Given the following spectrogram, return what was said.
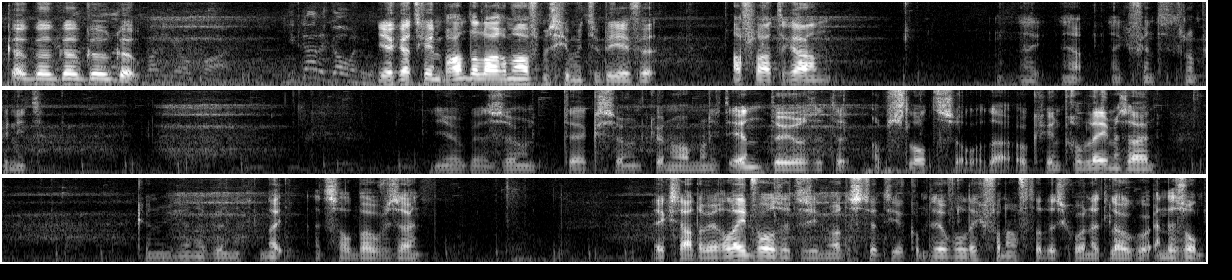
Go go go go go. Hier gaat geen brandalarm af. Misschien moeten die even af laten gaan. Nee, ja, ik vind het knopje niet. Yoga zone, tech zone kunnen we allemaal niet in. Deuren zitten op slot, zullen daar ook geen problemen zijn. Kunnen we hier naar binnen? Nee, het zal boven zijn. Ik sta er weer alleen voor zo te zien. Wat is dit? Hier komt heel veel licht vanaf. Dat is gewoon het logo en de zon.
